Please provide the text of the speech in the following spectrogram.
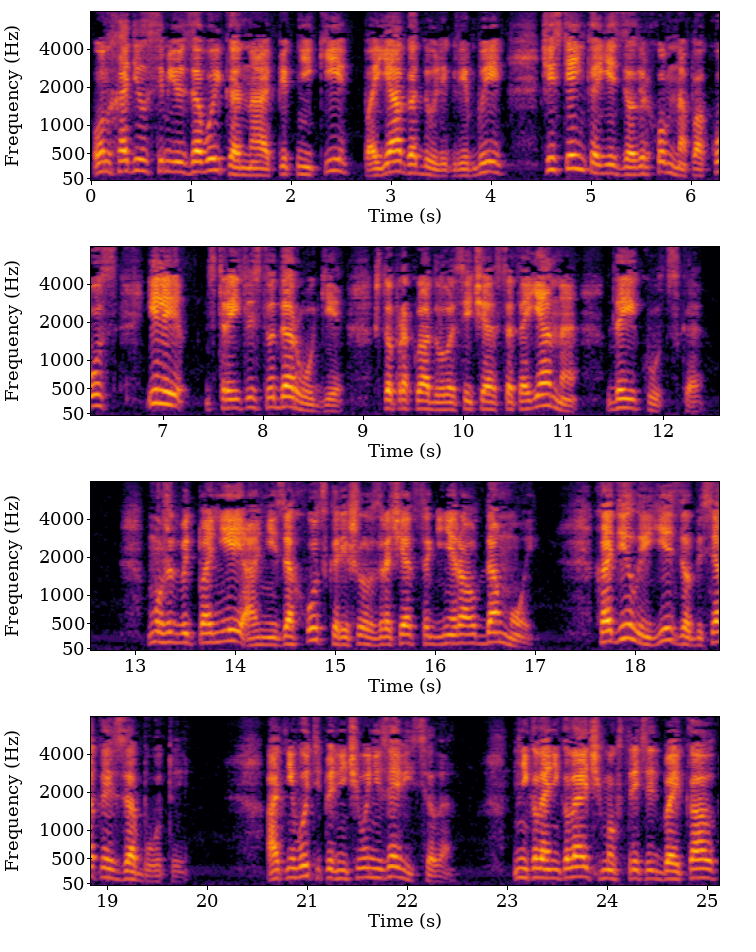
он ходил с семьей Завойко на пикники, по ягоду или грибы, частенько ездил верхом на покос или строительство дороги, что прокладывало сейчас от Аяна до Якутска. Может быть, по ней, а не из Охотска, решил возвращаться генерал домой. Ходил и ездил без всякой заботы. От него теперь ничего не зависело. Николай Николаевич мог встретить Байкал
